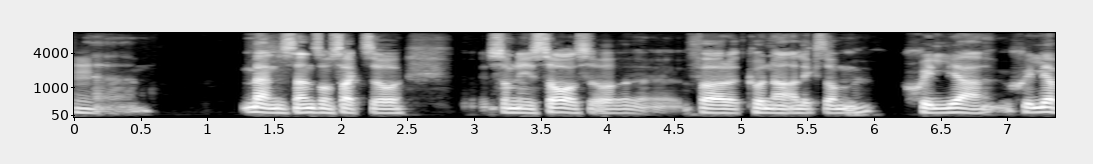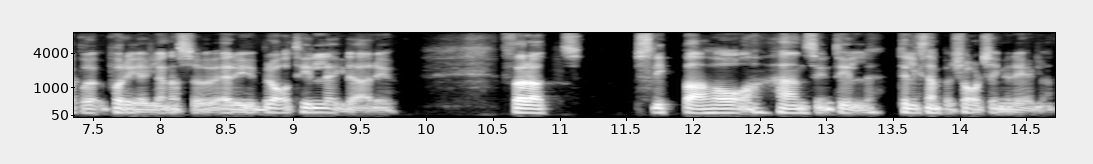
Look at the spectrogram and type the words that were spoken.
Mm. Eh, Men sen som sagt så, som ni sa, så för att kunna liksom skilja, skilja på, på reglerna så är det ju bra tillägg där ju. För att slippa ha hänsyn till till exempel charging-regeln.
